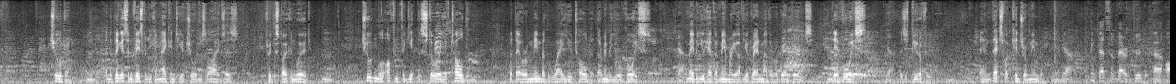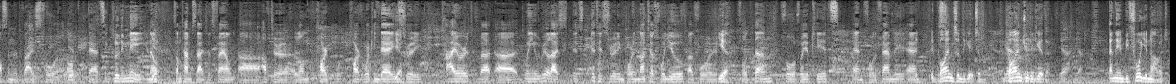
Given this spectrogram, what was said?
children. Hmm. And the biggest investment you can make into your children's lives is through the spoken word. Hmm. Children will often forget the story you've told them, but they'll remember the way you told it. They'll remember your voice. Yeah. Maybe you have a memory of your grandmother or grandparents, hmm. their voice. Yeah. It's just beautiful. And that's what kids remember. Yeah. Yeah, I think that's a very good, uh, awesome advice for a lot of dads, including me. You know, Yeah. sometimes I just found uh, after a long, hard, hard working day, it's really tired. But uh, when you realize it's it is really important, not just for you, but for Yeah. for them, for for your kids, and for the family, and It the- binds them together, to Yeah. bind you together. Yeah, yeah, And then before you know it,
